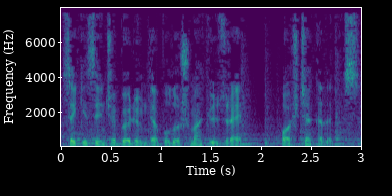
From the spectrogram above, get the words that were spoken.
8. bölümde buluşmak üzere, hoşçakalınız.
